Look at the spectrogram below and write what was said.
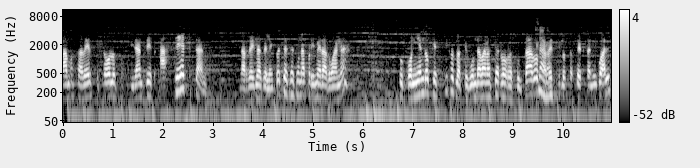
vamos a ver si todos los aspirantes aceptan las reglas de la encuesta, esa es una primera aduana, suponiendo que sí, pues la segunda van a ser los resultados, a ver si los aceptan igual,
